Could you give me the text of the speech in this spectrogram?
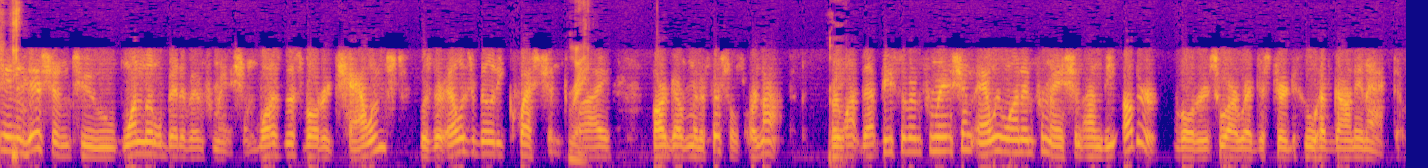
In addition to one little bit of information, was this voter challenged? Was their eligibility questioned Right. by our government officials or not? We want that piece of information, and we want information on the other voters who are registered who have gone inactive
